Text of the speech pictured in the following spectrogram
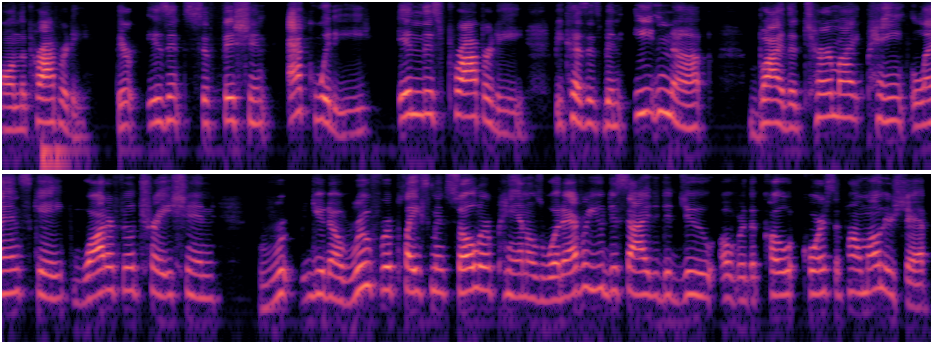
on the property. There isn't sufficient equity in this property because it's been eaten up by the termite paint, landscape, water filtration, you know, roof replacement, solar panels, whatever you decided to do over the co- course of home ownership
